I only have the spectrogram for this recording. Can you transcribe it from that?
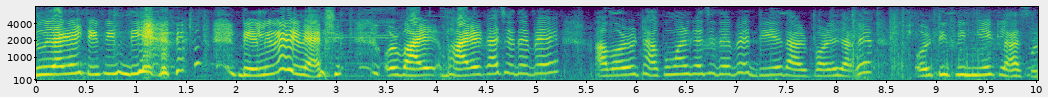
দু জায়গায় টিফিন দিয়ে ডেলিভারি ম্যান। ওর ভাই ভাইয়ের কাছে দেবে আবার ওর ঠাকুমার কাছে দেবে দিয়ে তারপরে যাবে ওর টিফিন নিয়ে ক্লাসে।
